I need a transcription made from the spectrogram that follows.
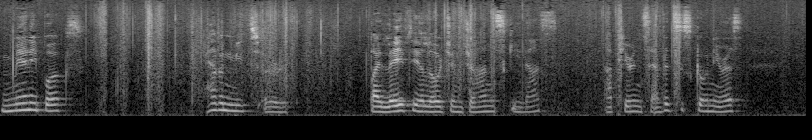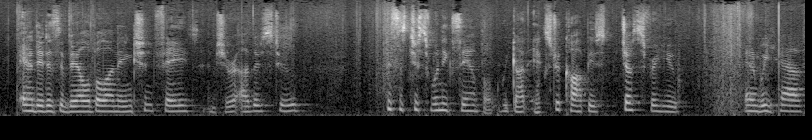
many books. Heaven Meets Earth by lay theologian John Skenazy up here in San Francisco near us. And it is available on Ancient Faith, I'm sure others too. This is just one example. We got extra copies just for you. And we have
